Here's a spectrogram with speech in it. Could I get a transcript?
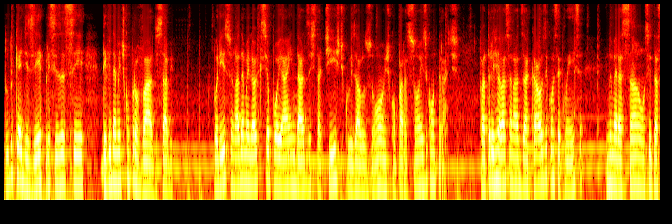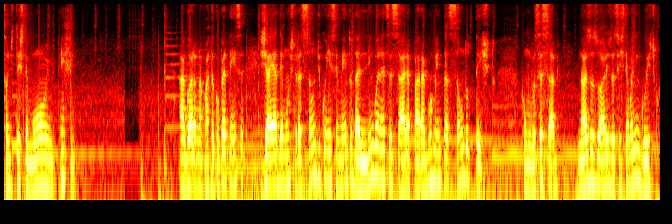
Tudo quer dizer precisa ser devidamente comprovado, sabe? Por isso, nada melhor que se apoiar em dados estatísticos, alusões, comparações e contrastes. Fatores relacionados à causa e consequência, enumeração, citação de testemunho, enfim. Agora, na quarta competência, já é a demonstração de conhecimento da língua necessária para a argumentação do texto. Como você sabe, nós, usuários do sistema linguístico,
